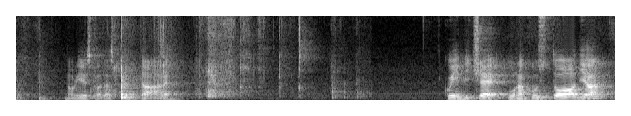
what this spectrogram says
non riesco ad aspettare quindi c'è una custodia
